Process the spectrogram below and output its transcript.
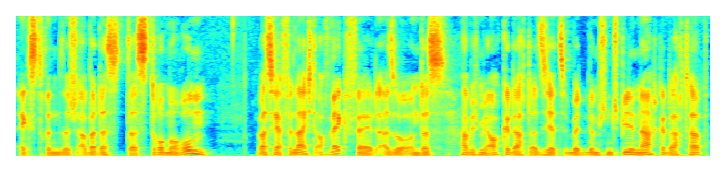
extrinsisch, aber das, das Drumherum, was ja vielleicht auch wegfällt, also, und das habe ich mir auch gedacht, als ich jetzt über die Olympischen Spiele nachgedacht habe,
